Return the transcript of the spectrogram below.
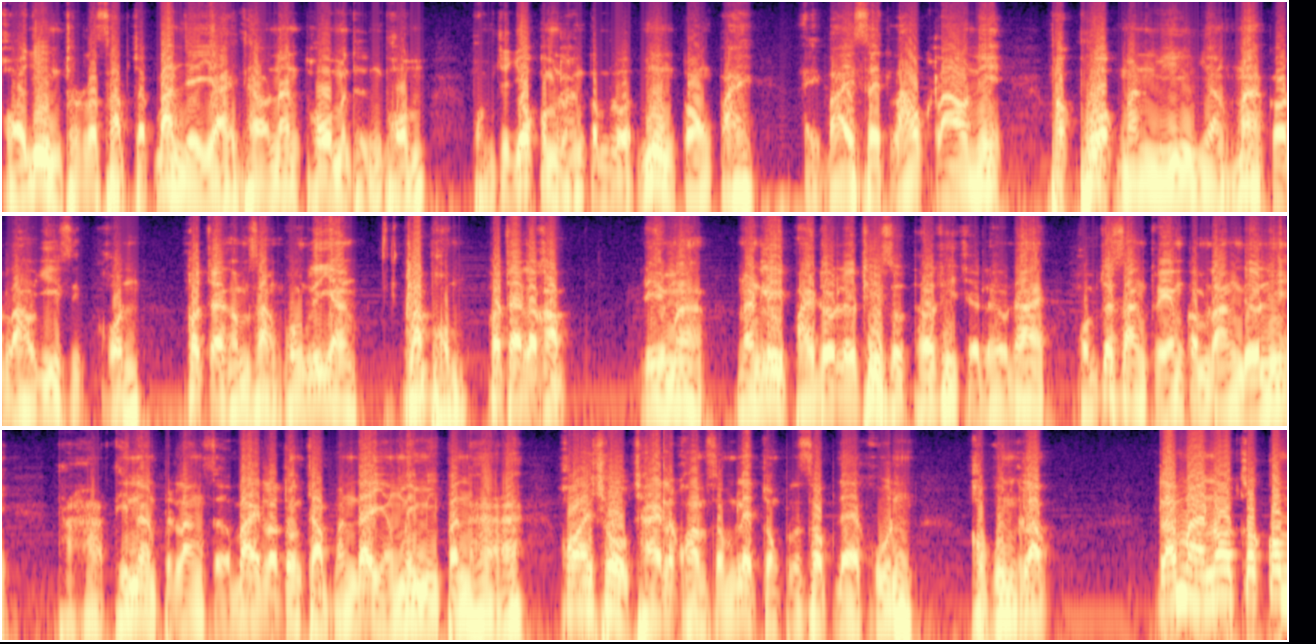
ขอยืมโทรศัพท์จากบ้านใหญ่ๆ แถวนั้นโทรมาถึงผม ผมจะยกกำลังตำรวจมุ่งตรงไป ไอ้ใบเสร็จแล้วคราวนี้พักพวกมันมีอยู่อย่างมากก็ราวยี่สิบคน เข้าใจคำสั่งผมหรือยัง ครับผม เข้าใจแล้วครับ ดีมากงั้นรีบไปโดยเร็วที่สุดเท่าที่จะเร็วได้ ผมจะสั่งเตรียมกำลังเดี๋ยวนี้ ถ้าหากที่นั่นเป็นลังเสือใบเราต้องจับมันได้อย่างไม่มีปัญหาขอให้โชคชัยและความสำเร็จจงประสบแด่คุณ ขอบคุณครับแล้วมาโนดก็ก้ม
